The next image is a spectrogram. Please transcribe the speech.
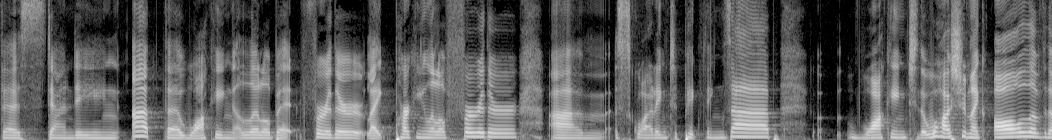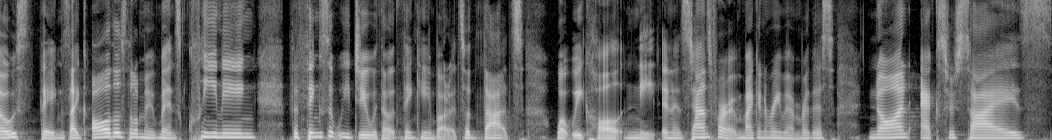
the standing up, the walking a little bit further, like parking a little further, um, squatting to pick things up, walking to the washroom, like all of those things, like all those little movements, cleaning, the things that we do without thinking about it. So that's what we call NEAT. And it stands for, am I going to remember this? Non exercise,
